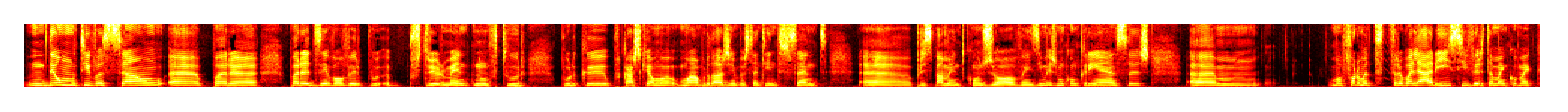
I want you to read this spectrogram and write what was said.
me deu motivação uh, para, para desenvolver posteriormente, num futuro, porque, porque acho que é uma, uma abordagem bastante interessante, uh, principalmente com jovens e mesmo com crianças. Um, uma forma de trabalhar isso e ver também como é que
